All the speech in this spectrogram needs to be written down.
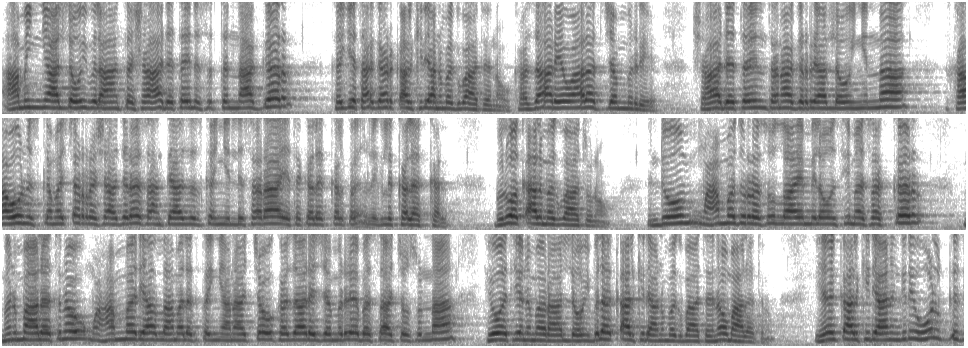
አምኛለሁኝ ብለህ አንተ ሻሃደተይን ስትናገር ከጌታ ጋር ቃል ኪዳን መግባት ነው። ከዛሬ ዋለት ጀምሬ ሻሃደተይን ተናግሬ ያለሁኝና ካሁን እስከ መጨረሻ ድረስ አንተ ያዘዝከኝ ልሰራ ልከለከል ብሎ ቃል መግባቱ ነው። እንዲሁም መሐመዱን ረሱሉላህ የሚለውን ሲመሰክር ምን ማለት ነው? መሐመድ የአላህ መለክተኛ ናቸው። ከዛሬ ጀምሬ በሳቸው ሱና ህይወቴን እመራለሁኝ ብለህ ቃል ኪዳኑ መግባትህ ነው ማለት ነው። ይህን ቃል ኪዳን እንግዲህ ሁልጊዜ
